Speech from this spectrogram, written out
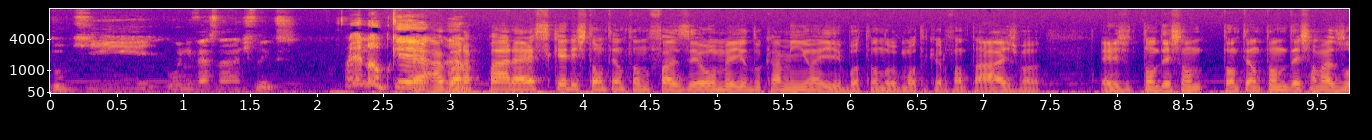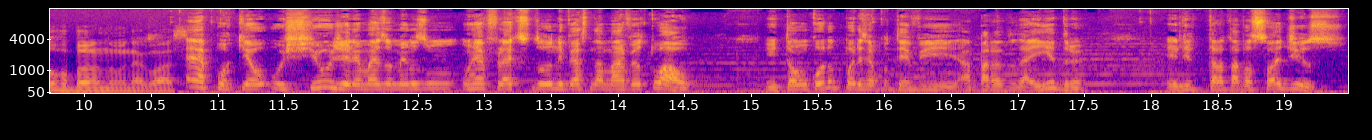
do que o universo da Netflix. é não, porque É, agora parece que eles estão tentando fazer o meio do caminho aí, botando o motoqueiro fantasma. Eles estão deixando, estão tentando deixar mais urbano o negócio. É, porque o o Shield ele é mais ou menos um, um reflexo do universo da Marvel atual. Então, quando, por exemplo, teve a parada da Hydra, ele tratava só disso.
